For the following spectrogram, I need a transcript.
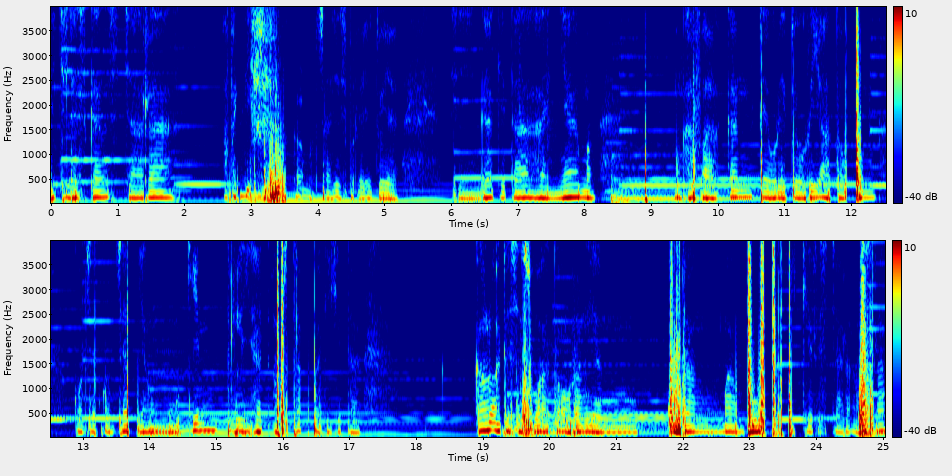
dijelaskan secara afektif kalau menurut saya sih seperti itu ya. Sehingga kita hanya meng menghafalkan teori-teori ataupun konsep-konsep yang mungkin terlihat abstrak bagi kita. Kalau ada siswa atau orang yang kurang mampu berpikir secara abstrak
